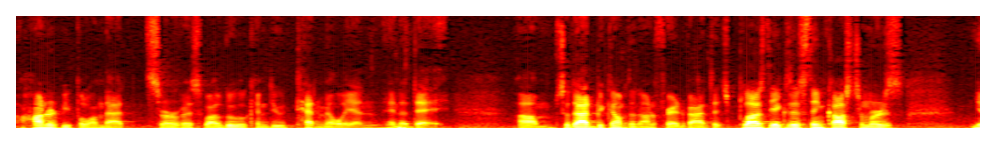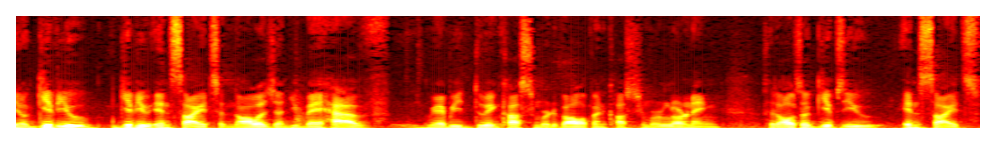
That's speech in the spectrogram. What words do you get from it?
100 people on that service while Google can do 10 million in a day. Um, so that becomes an unfair advantage. Plus the existing customers you know give you give you insights and knowledge and you may have maybe doing customer development, customer learning. So it also gives you insights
